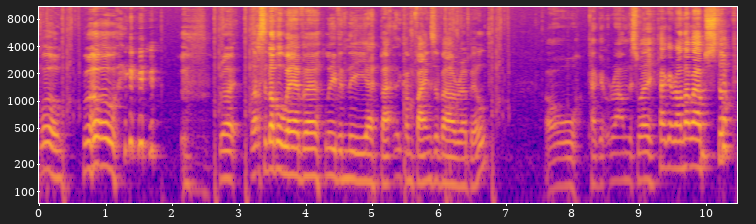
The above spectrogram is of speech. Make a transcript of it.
Whoa, whoa. right, that's another way of uh, leaving the uh, confines of our uh, build. Oh, can't get around this way. Can't get around that way. I'm stuck.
